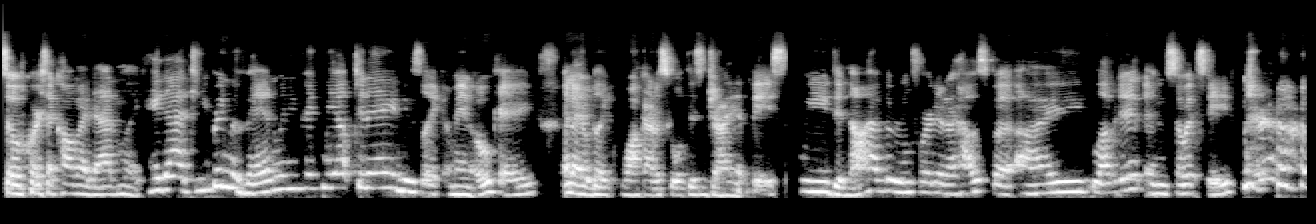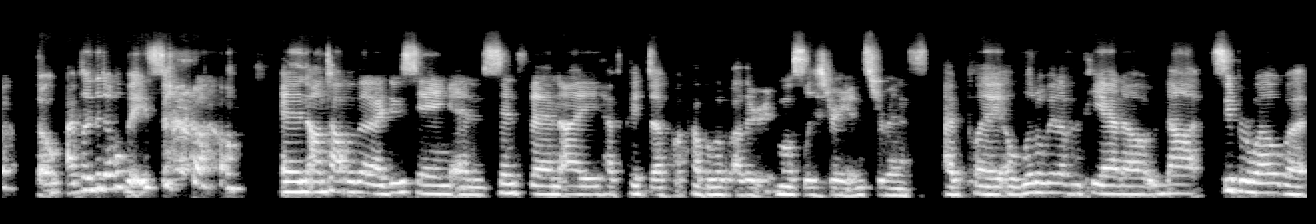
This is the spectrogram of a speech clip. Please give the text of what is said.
so of course i call my dad. I'm like hey dad can you bring the van when you pick me up today? And he was like i mean okay. And i would like walk out of school with this giant bass. We did not have the room for it in our house but i loved it and so it stayed. So i played the double bass. And on top of that, I do sing. And since then, I have picked up a couple of other mostly string instruments. I play a little bit of the piano, not super well, but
